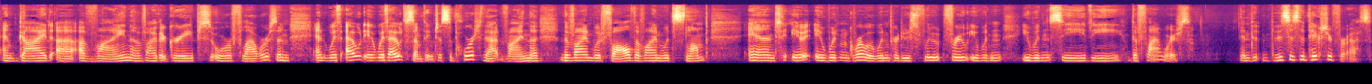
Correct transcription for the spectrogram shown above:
and guide a, a vine of either grapes or flowers. And, and without it, without something to support that vine, the, the vine would fall, the vine would slump, and it, it wouldn't grow it wouldn't produce fruit, fruit you wouldn't you wouldn't see the the flowers and th- this is the picture for us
